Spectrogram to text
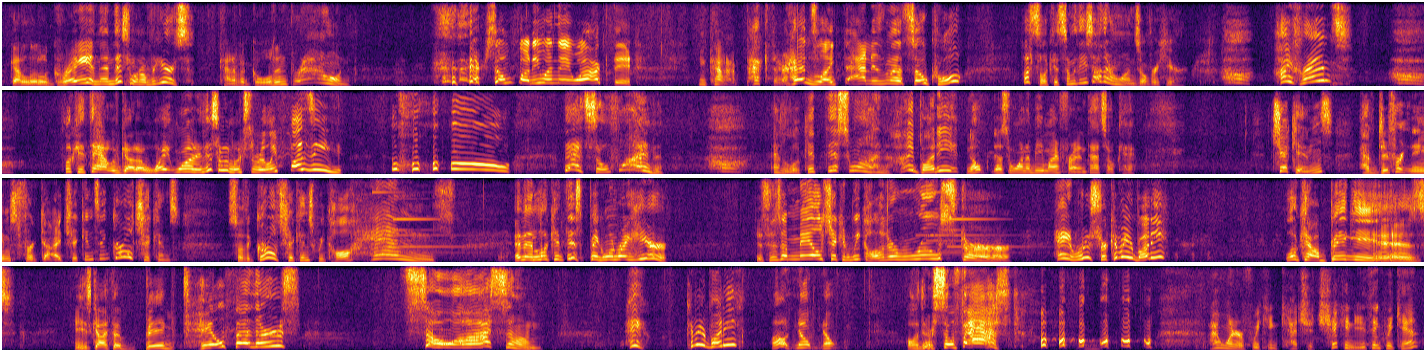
Got a little gray, and then this one over here is kind of a golden brown. They're so funny when they walk. They you kind of peck their heads like that. Isn't that so cool? Let's look at some of these other ones over here. Hi, friends. Look at that. We've got a white one, and this one looks really fuzzy. That's so fun. And look at this one. Hi, buddy. Nope, doesn't want to be my friend. That's okay. Chickens have different names for guy chickens and girl chickens. So the girl chickens we call hens. And then look at this big one right here. This is a male chicken. We call it a rooster. Hey, rooster, come here, buddy. Look how big he is. He's got the big tail feathers. So awesome. Hey, come here, buddy. Oh, no, no. Oh, they're so fast. I wonder if we can catch a chicken. Do you think we can?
